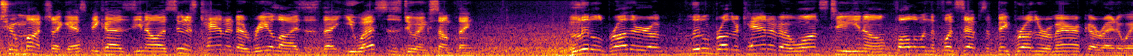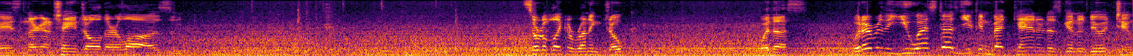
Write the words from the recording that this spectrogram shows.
too much, I guess, because you know as soon as Canada realizes that U.S. is doing something little brother little brother Canada wants to, you know, follow in the footsteps of big brother America right away, and they're going to change all their laws and sort of like a running joke with us. Whatever the US does, you can bet Canada's going to do it too.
